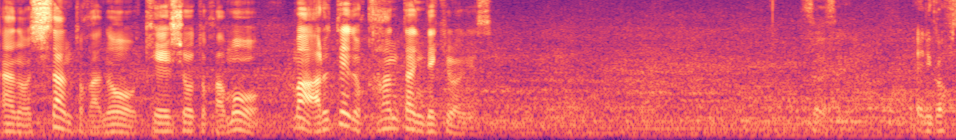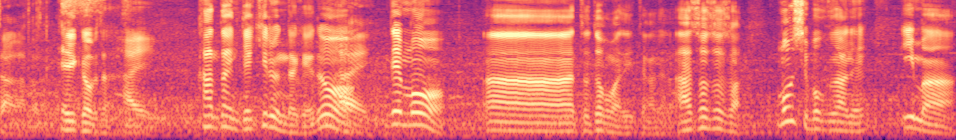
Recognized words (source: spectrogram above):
あの資産とかの継承とかも、まあ、ある程度簡単にできるわけですよ。そうですね。ヘリコプターが飛んでます。ヘリコプター。はい。簡単にできるんだけど、はい。でもあーとどこまでいったかな。あそうそうそう。もし僕がね今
